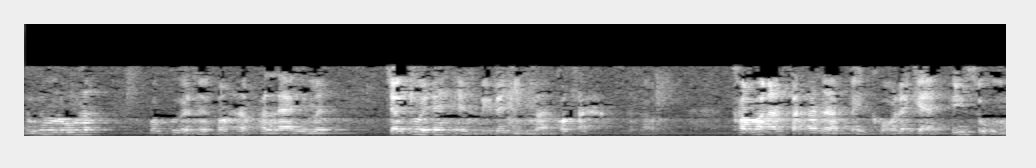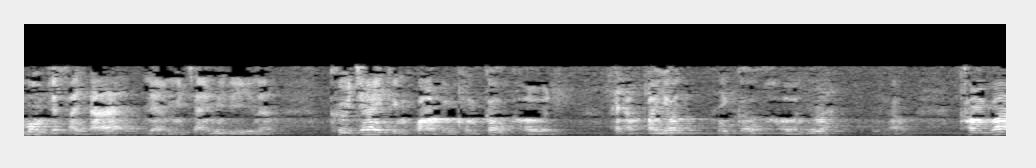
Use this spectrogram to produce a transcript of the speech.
รู้ทั้งรู้นะว่าเพื่อนเนี่ยเขาห้ามพันแล้วใช่ไหมจะด้วยได้เห็นหรือได้ยินมาก็ตามนะครับคำว่าอาสาหนาเปโคได้แก่พิสูมุ่งจะใส่ร้ายเนี่ยมีใจไม่ดีนะคือจะให้ถึงความเป็นคนเก้อเขิน ให้อัปยศให้เก้อเขินใช่ไหมนะครับคำว่า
